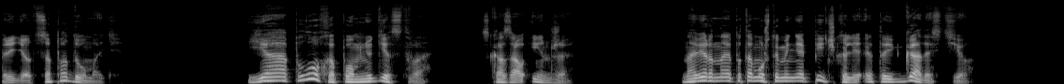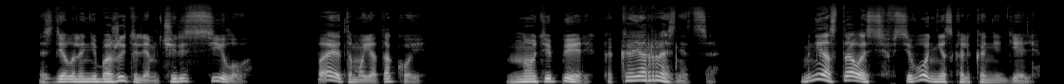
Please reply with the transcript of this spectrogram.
Придется подумать. — Я плохо помню детство, — сказал Инжи. — Наверное, потому что меня пичкали этой гадостью. Сделали небожителем через силу. Поэтому я такой. Но теперь какая разница? Мне осталось всего несколько недель.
